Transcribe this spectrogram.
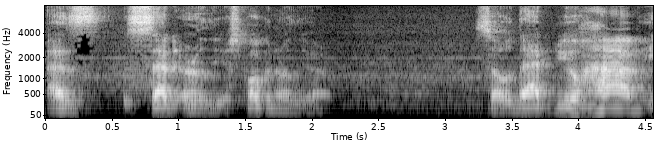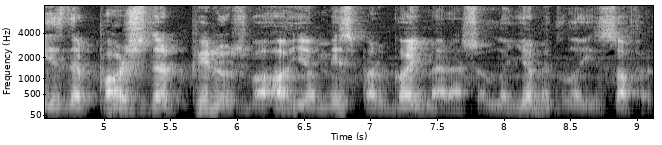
as said earlier, spoken earlier. So that you have is the Porshter Pirush Vahoya Mispar Goimer Lo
